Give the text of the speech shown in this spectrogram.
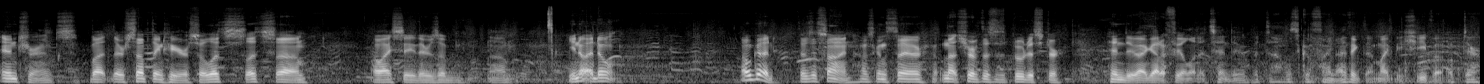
entrance, but there's something here. So let's let's. Um, oh, I see. There's a. Um, you know, I don't. Oh, good. There's a sign. I was gonna say I'm not sure if this is Buddhist or Hindu. I got a feeling it's Hindu, but uh, let's go find. I think that might be Shiva up there.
